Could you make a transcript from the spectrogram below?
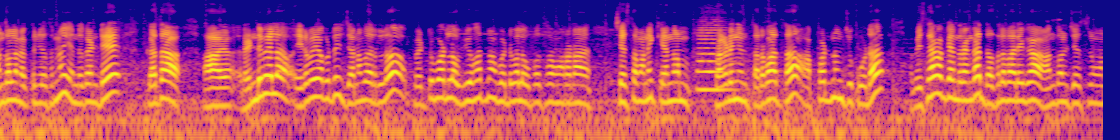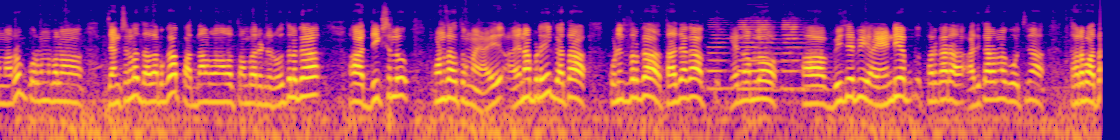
ఆందోళన వ్యక్తం చేస్తున్నాయి. ఎందుకంటే గత రెండు వేల ఇరవై ఒకటి జనవరిలో పెట్టుబడుల వ్యూహాత్మక పెట్టుబడుల ఉపసంహరణ చేస్తామని కేంద్రం ప్రకటించిన తర్వాత అప్పటి నుంచి కూడా విశాఖ కేంద్రంగా దశలవారీగా ఆందోళన చేస్తూ ఉన్నారు. కుర్మనపల్లం జంక్షన్లో దాదాపుగా పద్నాలుగు వందల తొంభై రెండు రోజులుగా ఆ దీక్షలు కొనసాగుతున్నాయి. అయినప్పటికీ గత కొన్ని రోజులుగా తాజాగా కేంద్రంలో బీజేపీ ఎన్డీఏ సర్కార్ అధికారంలోకి వచ్చిన తర్వాత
